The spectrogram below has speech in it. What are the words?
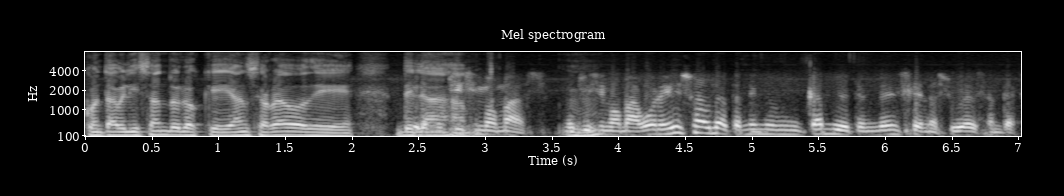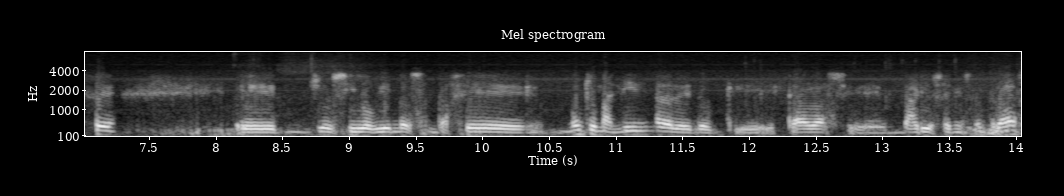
contabilizando los que han cerrado de, de la... Muchísimo más, muchísimo más. Bueno, y eso habla también de un cambio de tendencia en la ciudad de Santa Fe eh, yo sigo viendo Santa Fe mucho más linda de lo que estaba hace varios años atrás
